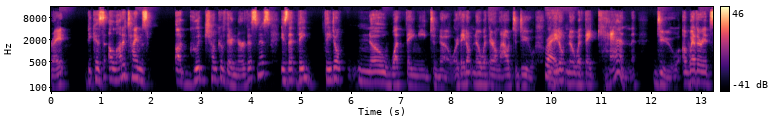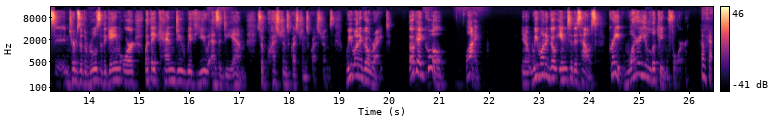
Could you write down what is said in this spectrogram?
right? Because a lot of times a good chunk of their nervousness is that they they don't know what they need to know or they don't know what they're allowed to do or they don't know what they can do uh, whether it's in terms of the rules of the game or what they can do with you as a dm so questions questions questions we want to go right okay cool why you know we want to go into this house great what are you looking for Okay.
